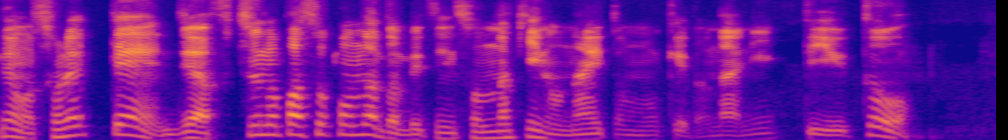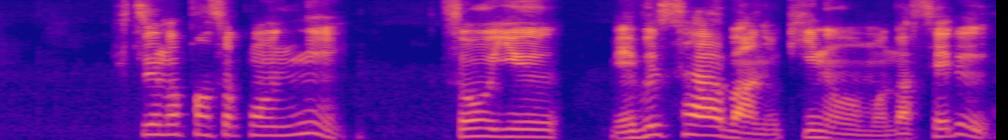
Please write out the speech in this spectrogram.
でもそれって、じゃあ普通のパソコンだと別にそんな機能ないと思うけど何っていうと、普通のパソコンにそういうウェブサーバーの機能も出せる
